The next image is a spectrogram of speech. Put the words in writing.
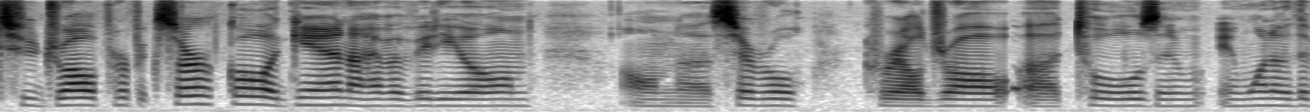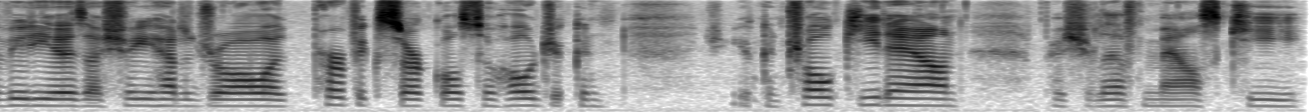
to draw a perfect circle again I have a video on on uh, several CorelDRAW uh, tools. And in one of the videos I show you how to draw a perfect circle. So hold your con your control key down press your left mouse key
